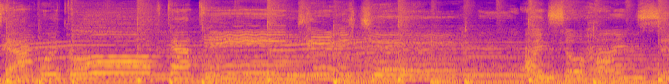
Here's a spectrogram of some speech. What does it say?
Takk for dog, der ting til ikke, og så hansen.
